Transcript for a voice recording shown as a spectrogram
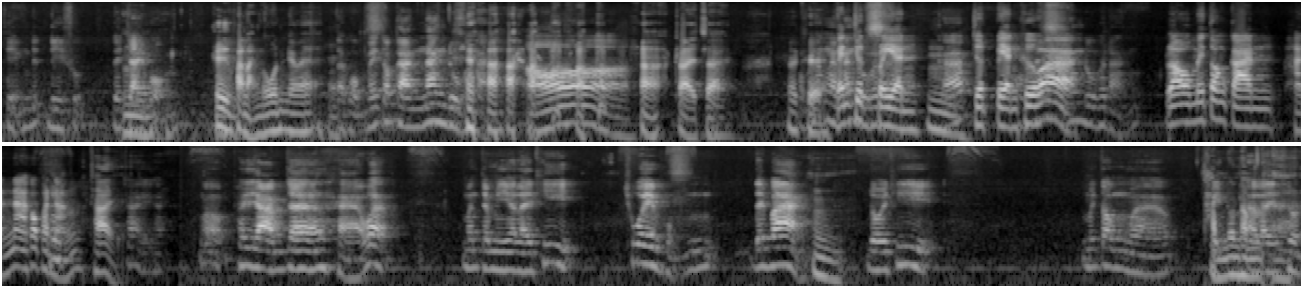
เสียงดีสุดในใจผม คือผนังนู้นใช่ไหมแต่ผมไม่ต้องการนั่งดูผนังอ๋ออ่าใช่ใช่โอเคผมต้องการเป็นจุดเปลี่ยน ครับจุดเปลี่ยนคือว่านั่งดูผนัง เราไม่ต้องการหันหน้าเข้าผนัง ใช่ ใช่ครับก็พยายามจะหาว่ามันจะมีอะไรที่ช่วยผมได้บ้าง อืม โดยที่ไม่ต้องมา ทำนู่นทำนี่อะไรอ่าจน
